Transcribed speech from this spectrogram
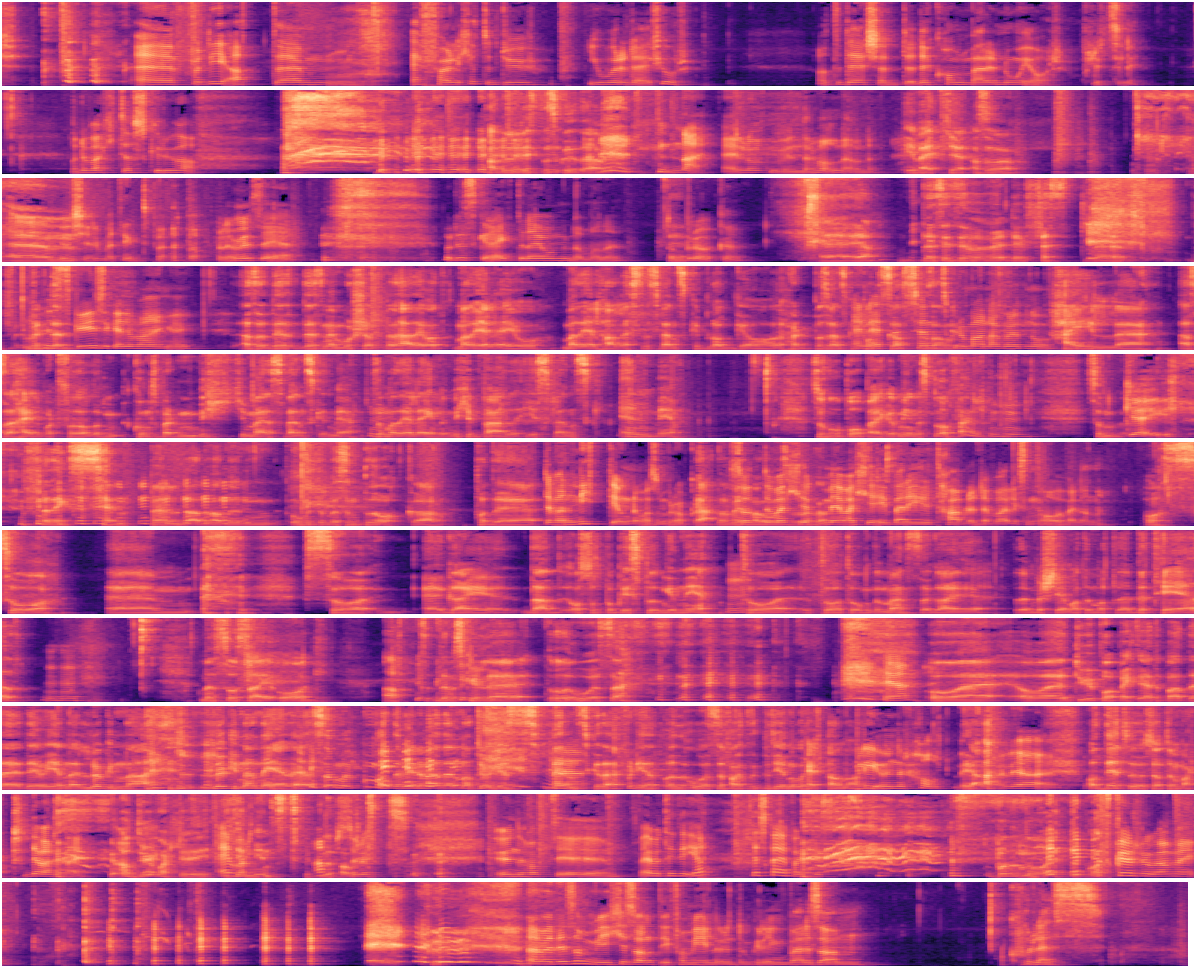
Eh, fordi at ehm, Jeg føler ikke at du gjorde det i fjor. At det skjedde. Det kom bare nå i år, plutselig. Og det var ikke til å skru av. Hadde du lyst til å skru det av? Nei, jeg lot meg underholde av det. Jeg veit ikke. Altså um, Unnskyld, om jeg tenkte på det på det museet. Og du skrek til de ungdommene som bråka. Uh, Ja, det syns jeg var veldig festlig. Jeg husker ikke hva det var engang. Altså det, det som er morsomt med det her, er jo at Mariell er jo Mariell har lest svenske blogger og hørt på svenske podkaster. nå. Hele, altså hele vårt forhold har konsumert mye mer svensk enn meg. Så Mariell er egentlig mye bedre i svensk enn meg. Så hun påpeker mine språkfeil. Som Gøy. for eksempel da det var noen ungdommer som bråka på det Det var 90 ungdommer som bråka. Ja, var så det var ikke, vi var ikke bare irritable, det var liksom overveldende. Og så ehm, Så eh, ga jeg Da jeg også holdt på å bli sprunget ned av ungdommer, så ga jeg den beskjed om at jeg måtte bete Men så sa jeg òg at de skulle roe seg. Ja. Og, eh, og du påpekte jo etterpå at det, det er jo gjerne lugna, lugna nede som på en måte ville være den naturlige svenske der, fordi at å roe seg faktisk betyr noe helt annet. Bli underholdt, liksom. Ja. Og det tror jeg også at hun ble. Det ble jeg. Og du ble jo ikke ble minst underholdt. Absolutt underholdt. Jeg tenkte ja, det skal jeg faktisk. Både nå og etterpå. Jeg skal roe meg. Ja, men det er så mye sånt i familien rundt omkring. Bare sånn Hvordan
